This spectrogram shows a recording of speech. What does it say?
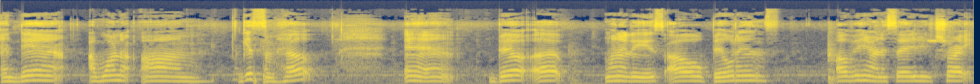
And then I want to um get some help and build up one of these old buildings over here in the city of Detroit.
